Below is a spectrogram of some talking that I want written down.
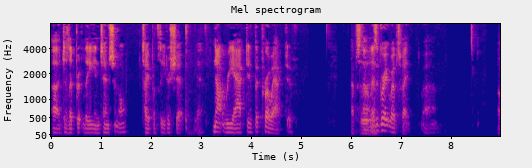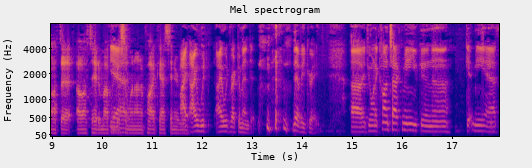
uh, deliberately intentional type of leadership. Yeah. Not reactive, but proactive. Uh, Absolutely. that's a great website. Um, I'll have to I'll have to hit him up and get someone on a podcast interview. I, I would I would recommend it. That'd be great. Uh, if you want to contact me, you can uh, get me at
